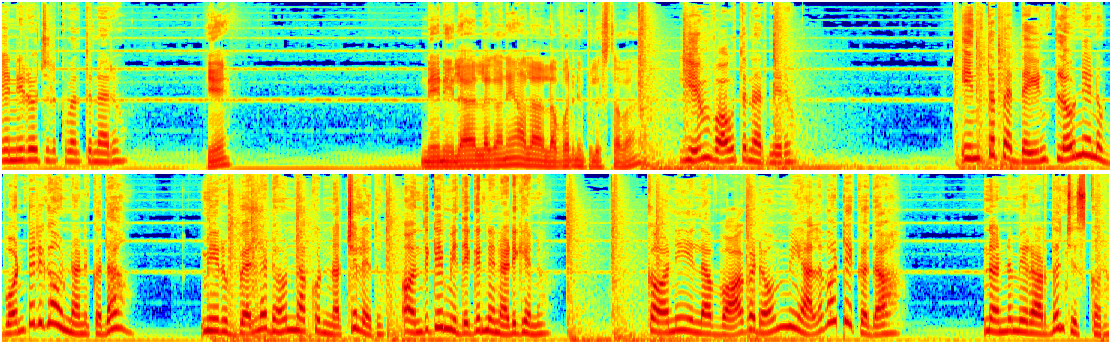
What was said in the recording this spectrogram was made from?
ఎన్ని రోజులకు వెళ్తున్నారు? ఏ? నేను ఇలా వెళ్ళగానే అలా లవర్ని పిలుస్తావా? ఏం వాగుతున్నారు మీరు? ఇంత పెద్ద ఇంట్లో నేను ఒంటరిగా ఉన్నాను కదా. మీరు వెళ్ళడం నాకు నచ్చలేదు. అందుకే మీ దగ్గర నేను అడిగాను. కానీ ఇలా వాగడం మీ అలవాటే కదా. నన్ను మీరు అర్థం చేసుకోరు.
